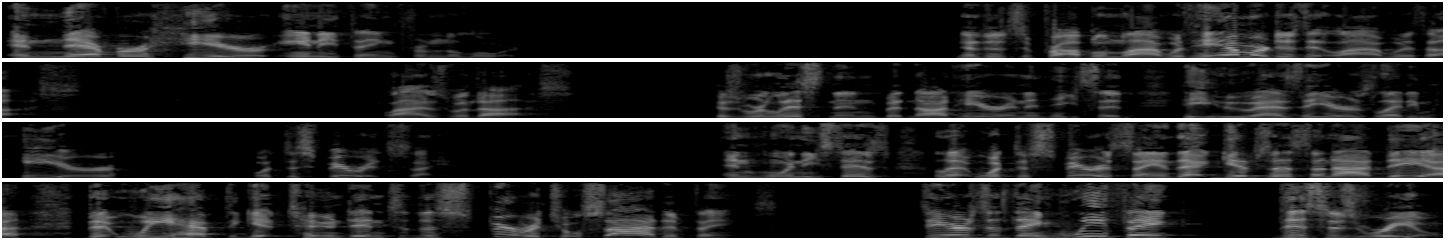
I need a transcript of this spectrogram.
and never hear anything from the Lord. Now, does the problem lie with Him or does it lie with us? It lies with us because we're listening but not hearing. And He said, He who has ears, let him hear what the Spirit's saying. And when he says let what the Spirit's saying, that gives us an idea that we have to get tuned into the spiritual side of things. See, here's the thing we think this is real.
